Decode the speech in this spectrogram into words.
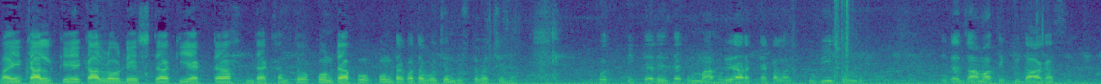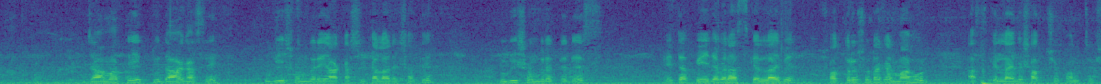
ভাই, কালকে কালো ড্রেসটা কি একটা? দেখান তো, কোনটা আপু? কোনটা কথা বলছেন বুঝতে পারছি না। প্রত্যেকটা ড্রেস, দেখেন, মাহুরের আরেকটা কালার খুবই সুন্দর। এটা জামাতে একটু দাগ আছে। জামাতে একটু দাগ আছে। খুবই সুন্দর এই আকাশি কালারের সাথে। খুবই সুন্দর একটা ড্রেস। এটা পেয়ে যাবেন আজকের লাইভে সতেরোশো টাকার মাহুর, আজকের লাইভে সাতশো পঞ্চাশ।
